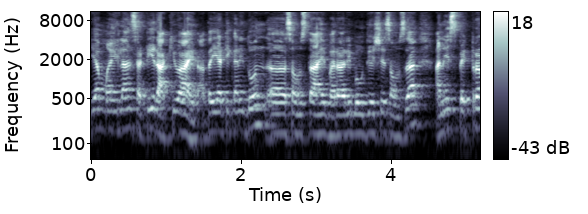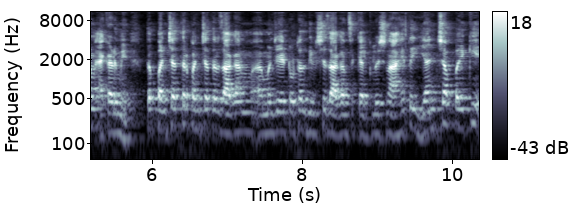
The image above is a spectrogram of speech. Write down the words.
या महिलांसाठी राखीव आहेत. आता या ठिकाणी दोन संस्था आहे भरारी बहुद्देशीय संस्था आणि स्पेक्ट्रम अकॅडमी. तर पंच्याहत्तर पंच्याहत्तर जागां म्हणजे टोटल दीडशे जागांचं कॅल्क्युलेशन आहे. तर यांच्यापैकी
